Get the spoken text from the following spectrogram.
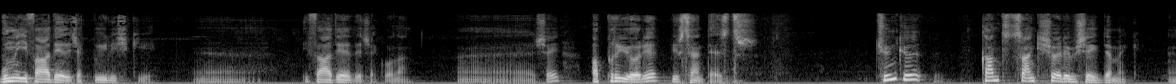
bunu ifade edecek bu ilişkiyi e, ifade edecek olan e, şey a priori bir sentezdir. Çünkü Kant sanki şöyle bir şey demek e,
